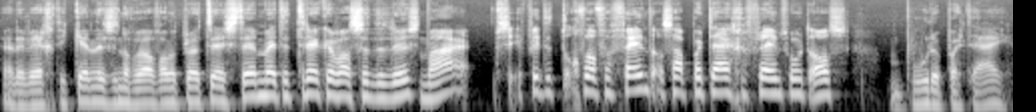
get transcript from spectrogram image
Ja, de weg die kenden ze nog wel van de protesten. Met de trekker was ze er dus. Maar ze vindt het toch wel vervelend als haar partij geframed wordt als boerenpartij.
